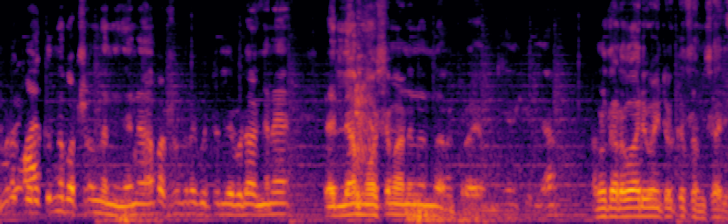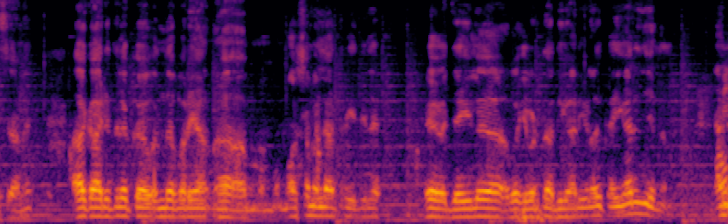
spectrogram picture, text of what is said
ഇവിടെ കൊടുക്കുന്ന ഭക്ഷണം തന്നെ. ഞാൻ ആ ഭക്ഷണത്തിനെ കുറ്റില്ല ഇവിടെ അങ്ങനെ എല്ലാം മോശമാണെന്ന അഭിപ്രായം എനിക്കില്ല. നമ്മൾ തടവാരുമായിട്ടൊക്കെ സംസാരിച്ചാണ് ആ കാര്യത്തിലൊക്കെ എന്താ പറയാ മോശമല്ലാത്ത രീതിയിൽ ജയിൽ ഇവിടുത്തെ അധികാരികൾ അത് കൈകാര്യം ചെയ്യുന്നുണ്ട്. വി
